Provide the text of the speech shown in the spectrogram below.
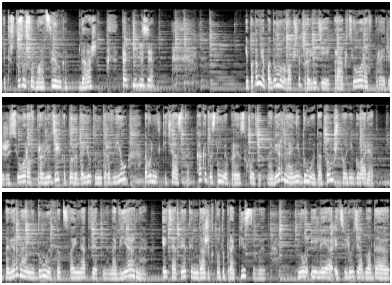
Это что за самооценка? Даша, так нельзя. И потом я подумала вообще про людей, про актеров, про режиссеров, про людей, которые дают интервью довольно-таки часто. Как это с ними происходит? Наверное, они думают о том, что они говорят. Наверное, они думают над своими ответами. Наверное, эти ответы им даже кто-то прописывает. Ну или эти люди обладают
